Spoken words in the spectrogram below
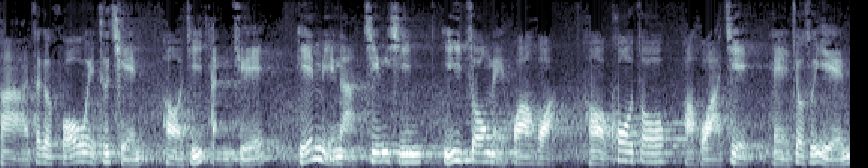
啊，这个佛位之前哦，即等觉言明啊，精心仪中呢花化哦，扩周啊法界哎，就是言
